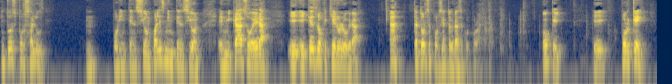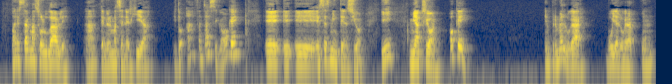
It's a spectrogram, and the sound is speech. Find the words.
Entonces por salud, por intención, ¿cuál es mi intención? En mi caso era, eh, eh, ¿qué es lo que quiero lograr? Ah, 14% de grasa corporal. Ok, eh, ¿por qué? Para estar más saludable, ¿ah? tener más energía y todo. Ah, fantástico, ok. esa es mi intención. Y mi acción, ok. En primer lugar, voy a lograr un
